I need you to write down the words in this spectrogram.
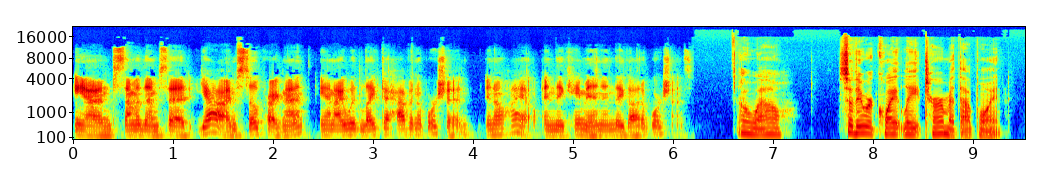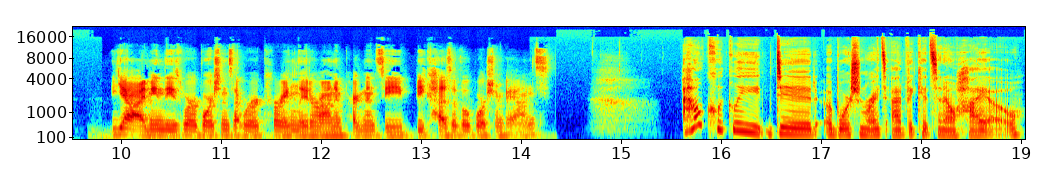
And some of them said, Yeah, I'm still pregnant and I would like to have an abortion in Ohio. And they came in and they got abortions. Oh, wow. So they were quite late term at that point. Yeah, I mean, these were abortions that were occurring later on in pregnancy because of abortion bans. How quickly did abortion rights advocates in Ohio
